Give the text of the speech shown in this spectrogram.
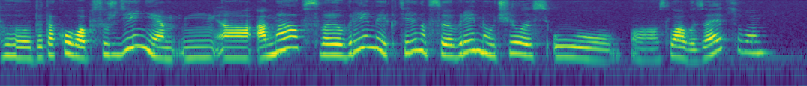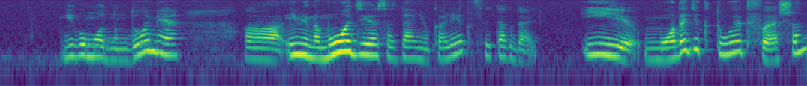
э, до такого обсуждения. Э, она в свое время, Екатерина в свое время училась у э, Славы Зайцева в его модном доме, э, именно моде, созданию коллекции и так далее. И мода диктует fashion,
